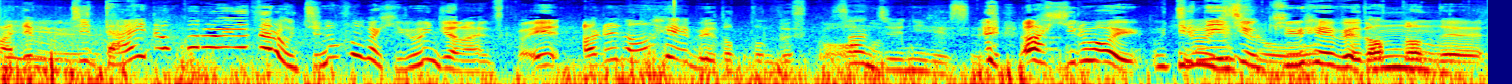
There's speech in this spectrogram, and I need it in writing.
まあでもうち台所入れたらうちの方が広いんじゃないですか？えあれ何平米だったんですか？32です。えあ広い。うち広いでしょ。29平米だったんで、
